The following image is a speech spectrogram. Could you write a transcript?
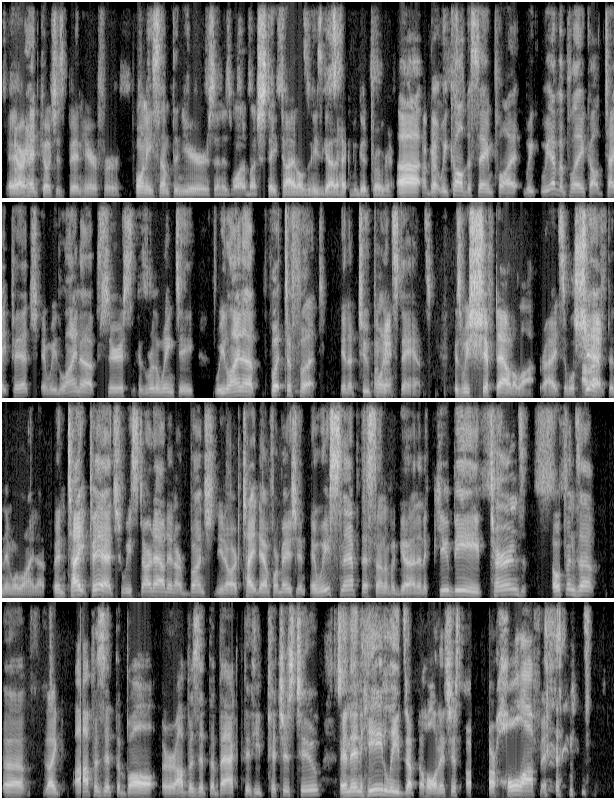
Okay, our head coach has been here for 20 something years and has won a bunch of state titles, and he's got a heck of a good program. Uh, Okay. But we called the same play. We, we have a play called tight pitch, and we line up serious because we're the wing tee. We line up foot to foot in a two point Okay. stance because we shift out a lot, right? So we'll All right. shift and then we'll line up. In tight pitch, we start out in our bunch, you know, our tight down formation, and we snap the son of a gun, and the QB turns, opens up uh, like opposite the ball or opposite the back that he pitches to, and then he leads up the hole, and it's just our, our whole offense.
